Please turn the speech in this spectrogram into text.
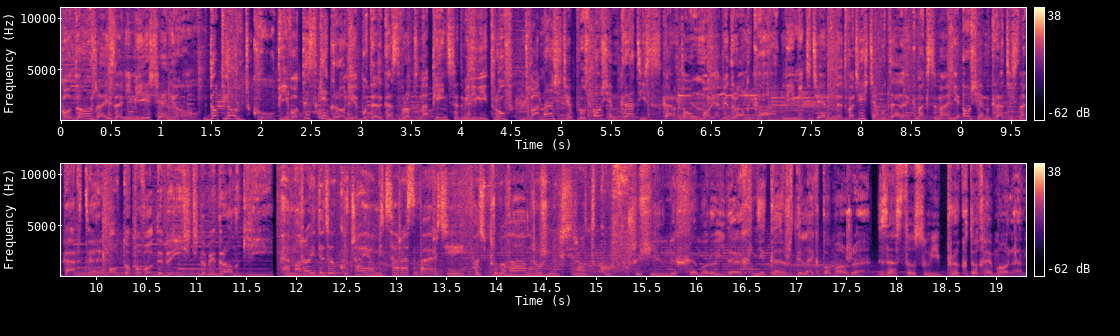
Podążaj za nimi jesienią. Do piątku. Piwo Tyskie Gronie, butelka zwrotna 500 ml, 12 plus 8 gratis z kartą Moja Biedronka. Limit dzienny 20 butelek, maksymalnie 8 gratis na kartę. Oto powody, by iść do Biedronki. Hemoroidy dokuczają mi coraz bardziej, choć próbowałam różnych środków. Przy silnych hemoroidach nie każdy lek pomoże. Zastosuj Proctohemolan.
